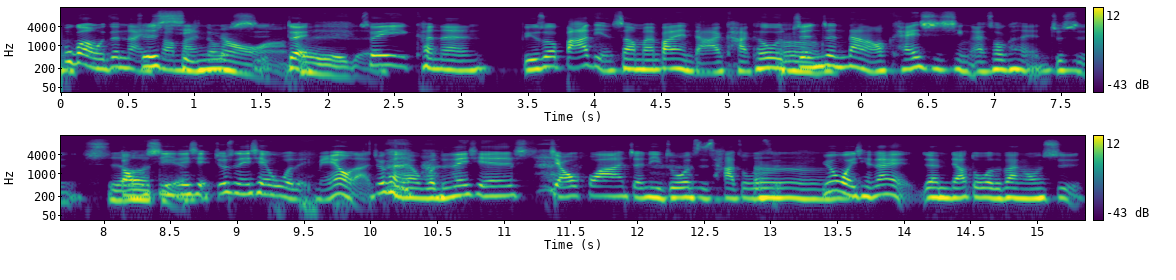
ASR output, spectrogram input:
不管我在哪里上班都是。是啊、对，对对对。所以可能比如说八点上班，八点打卡，可我真正大脑开始醒来的时候，可能就是东西那些，就是那些我的没有啦，就可能我的那些 浇花、整理桌子、擦桌子。嗯、因为我以前在人比较多的办公室。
